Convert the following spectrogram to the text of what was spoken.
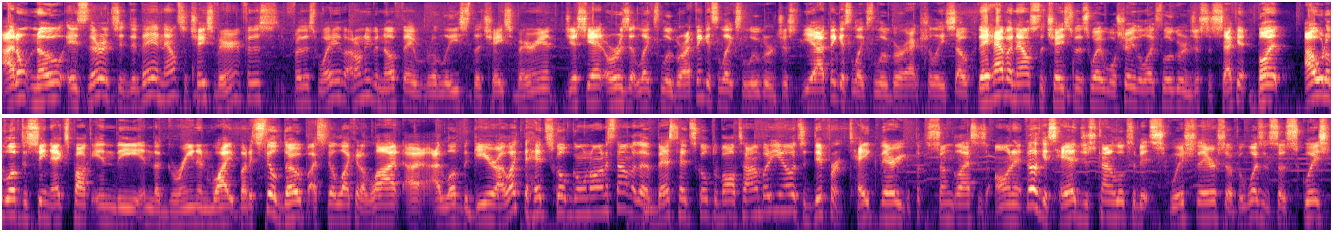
I don't know. Is there? A, did they announce a Chase variant for this for this wave? I don't even know if they released the Chase variant just yet, or is it Lex Luger? I think it's Lex Luger. Just yeah, I think it's Lex Luger actually. So they have announced the Chase for this wave. We'll show you the Lex Luger in just a second. But I would have loved to seen X Pac in the in the green and white, but it's still dope. I still like it a lot. I, I love the gear. I like the head sculpt going on. It's not the best head sculpt of all time, but you know it's a different take there. You can put the sunglasses on it. I feel like his head just kind of looks a bit squished there. So if it wasn't so squished,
